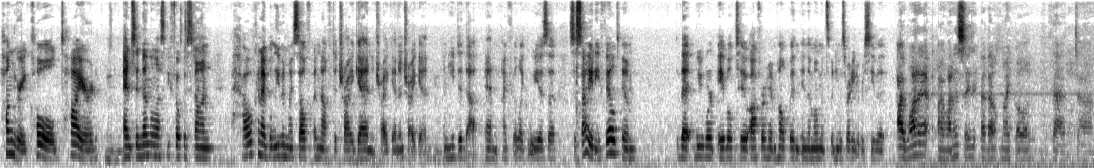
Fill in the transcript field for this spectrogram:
hungry, cold, tired, Mhm. and to nonetheless be focused on how can I believe in myself enough to try again and try again and try again. Mhm. And he did that. And I feel like we as a society failed him that we weren't able to offer him help in, in the moments when he was ready to receive it. I wanna I wanna say about Michael that um,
